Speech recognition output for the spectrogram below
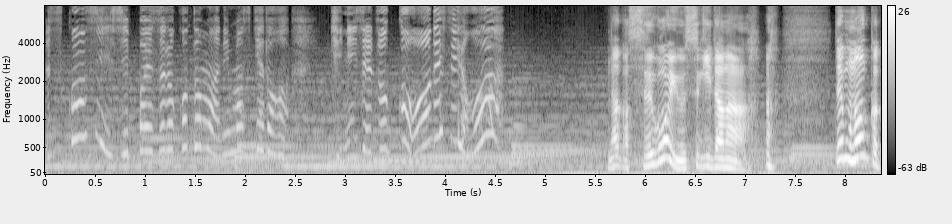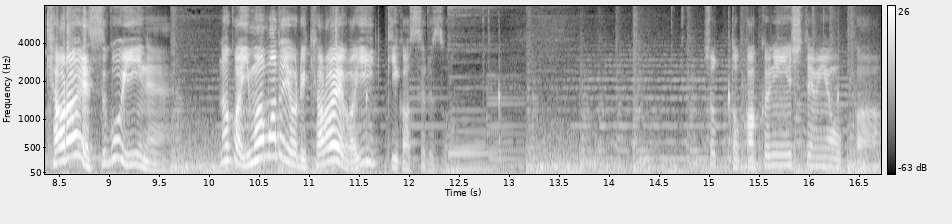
少し失敗することもありますけど気にせずこうですよ。なんかすごい薄着だな。でもなんかキャラ絵すごいいいね。なんか今までよりキャラ絵がいい気がするぞ。ちょっと確認してみようか。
